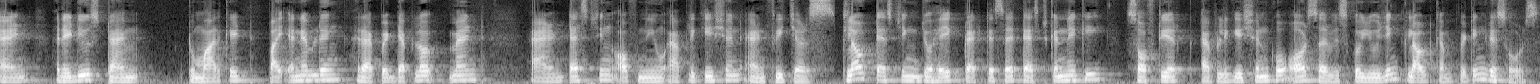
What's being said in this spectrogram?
and reduce time to market by enabling rapid development and testing of new application and features cloud testing जो है एक प्रैक्टिस है टेस्ट करने की सॉफ्टवेयर एप्लीकेशन को और सर्विस को using cloud computing resource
